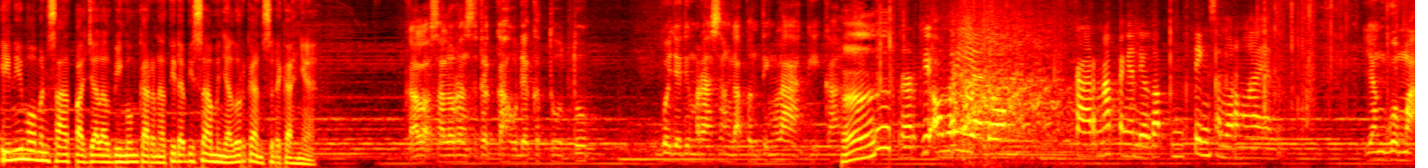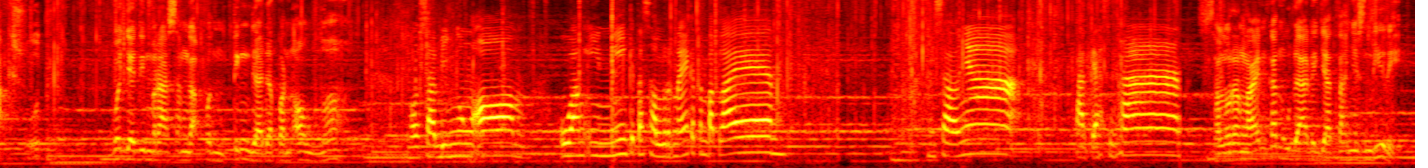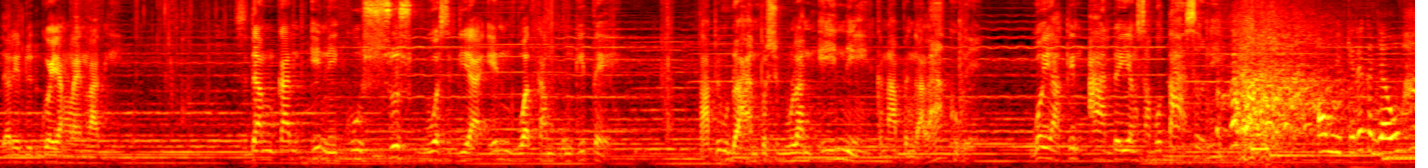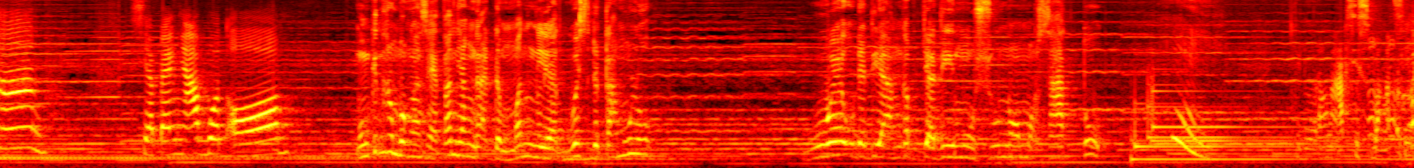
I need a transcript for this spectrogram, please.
Ini momen saat Pak Jalal bingung karena tidak bisa menyalurkan sedekahnya. Kalau saluran sedekah udah ketutup, gue jadi merasa nggak penting lagi kan. Berarti Om ria dong. Karena pengen dianggap penting sama orang lain. Yang gue maksud, gue jadi merasa nggak penting di hadapan Allah. Gak usah bingung Om. Uang ini kita salurin aja ke tempat lain. Misalnya panti asuhan. Saluran lain kan udah ada jatahnya sendiri dari duit gue yang lain lagi. Sedangkan ini khusus gue sediain buat kampung kita. Tapi udah hampir sebulan ini, kenapa nggak laku ya? Gue yakin ada yang sabotase nih. Om mikirnya kejauhan. Siapa yang nyabot Om? Mungkin rombongan setan yang nggak demen ngelihat gue sedekah mulu. Gue udah dianggap jadi musuh nomor satu. Jadi orang narsis banget sih.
